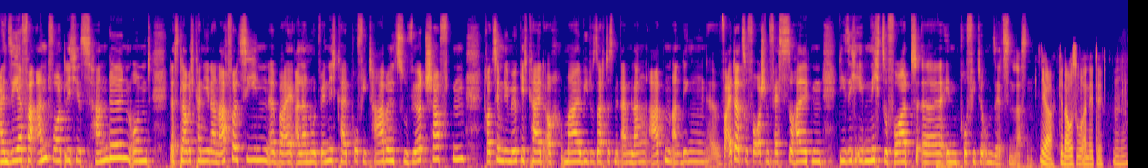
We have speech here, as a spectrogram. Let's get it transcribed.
ein sehr verantwortliches Handeln und das, glaube ich, kann jeder nachvollziehen, äh, bei aller Notwendigkeit profitabel zu wirtschaften. Trotzdem die Möglichkeit auch mal, wie du sagtest, mit einem langen Atem an Dingen äh, weiter zu forschen, festzuhalten, die sich eben nicht sofort äh, in Profite umsetzen lassen. Ja, genau so, Annette. Mhm.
